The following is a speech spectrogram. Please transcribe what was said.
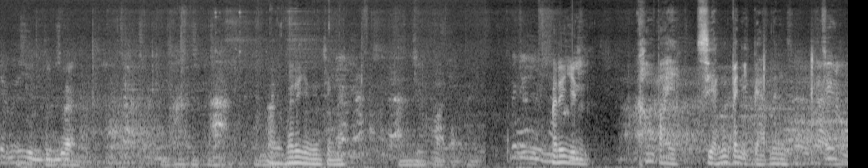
ยังไม่ได้ยินจริงด้วยไม่ได้ยินจริงๆนะ ไม่ได้ยินไม่ได้ยิน เข้าไปเสียงมันเป็นอีกแบบหนึ่งจริงเหรอ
